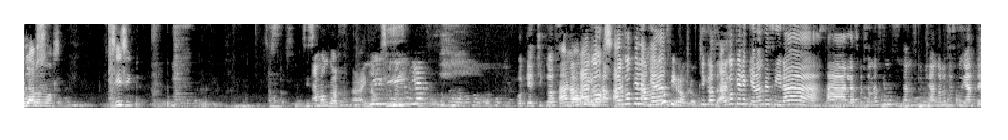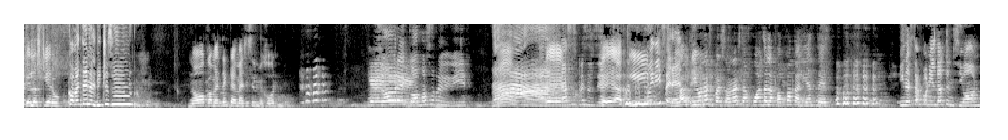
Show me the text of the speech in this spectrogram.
Among Us. Sí, sí. Among Us. Ay, no. Sí. Ok, chicos. Ah, no, algo, algo que le Among quieran. Us y Roblox. Chicos, algo que le quieran decir a, a las personas que nos están escuchando, los estudiantes. Que los quiero. Comenten el bicho azul. No, comenten que Messi es el mejor. Sobre cómo sobrevivir Ah, a las que- clases que presenciales. aquí, Muy diferente. aquí unas personas están jugando a la papa caliente. Y no están poniendo atención.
